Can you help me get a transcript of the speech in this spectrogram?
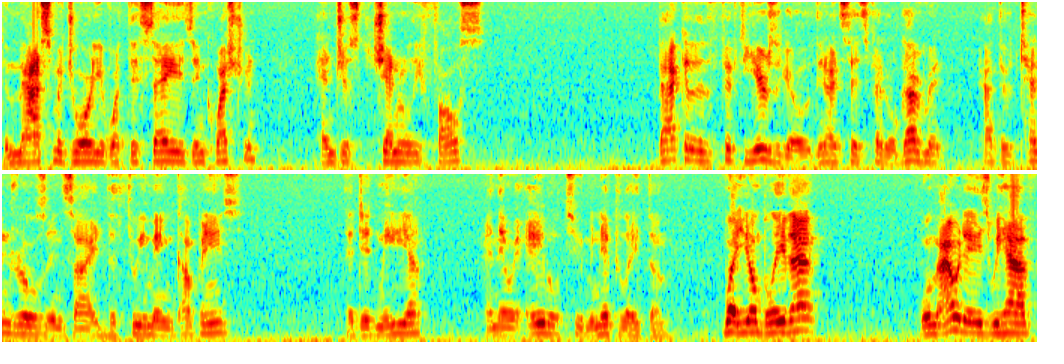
the mass majority of what they say is in question and just generally false. Back in the 50 years ago, the United States federal government had their tendrils inside the three main companies that did media, and they were able to manipulate them. What, you don't believe that? Well, nowadays we have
